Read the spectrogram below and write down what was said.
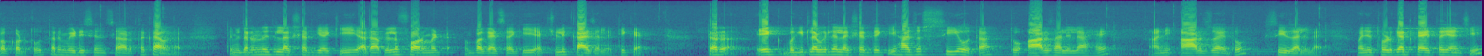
पकडतो तर मेडिसिनचा अर्थ काय होणार? तर मित्रांनो इथे लक्षात घ्या की आता आपल्याला फॉर्मॅट बघायचा आहे की ॲक्च्युली काय झालं आहे ठीक आहे? तर एक बघितल्या बघितल्या लक्षात द्या की हा जो सी होता तो आर झालेला आहे. आणि आर जो आहे तो सी झालेला आहे. म्हणजे थोडक्यात काय तर यांची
